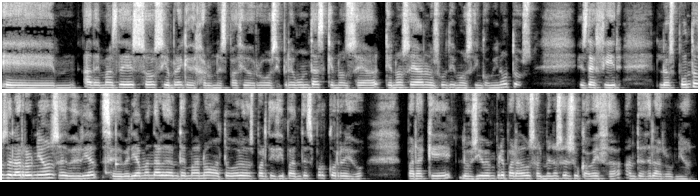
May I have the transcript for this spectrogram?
Em, además de eso, siempre hay que dejar un espacio de ruegos y preguntas que no, que no sean los últimos cinco minutos. Es decir, los puntos de la reunión se deberían se debería mandar de antemano a todos los participantes por correo para que los lleven preparados al menos en su cabeza antes de la reunión.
